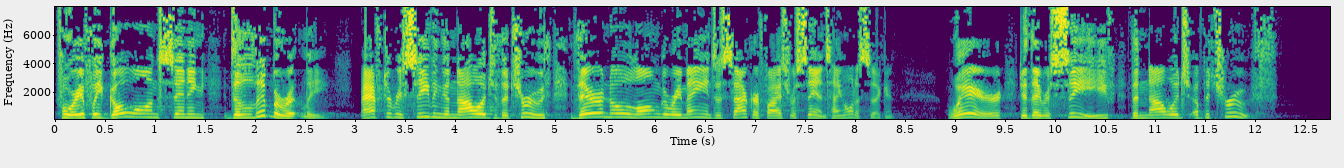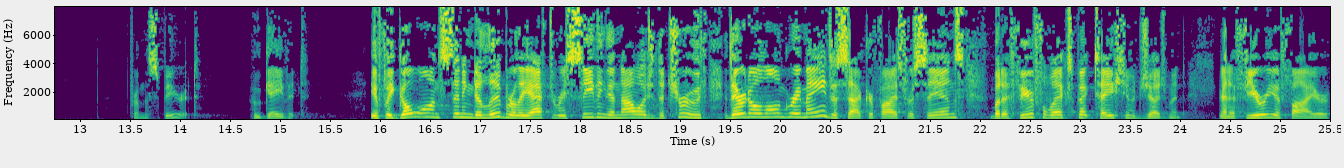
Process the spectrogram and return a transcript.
For if we go on sinning deliberately after receiving the knowledge of the truth, there no longer remains a sacrifice for sins. Hang on a second. Where did they receive the knowledge of the truth? From the Spirit who gave it. If we go on sinning deliberately after receiving the knowledge of the truth, there no longer remains a sacrifice for sins, but a fearful expectation of judgment and a fury of fire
